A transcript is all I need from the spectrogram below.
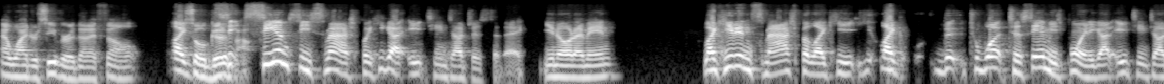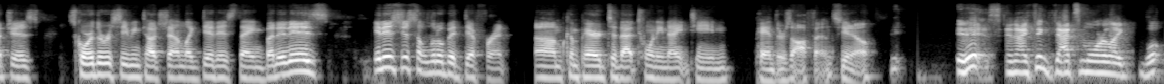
at wide receiver that I felt like so good C- about. CMC smash, but he got 18 touches today. You know what I mean? Like he didn't smash, but like he, he like the, to what to Sammy's point, he got 18 touches, scored the receiving touchdown, like did his thing. But it is it is just a little bit different um, compared to that 2019 Panthers offense. You know. It is. And I think that's more like what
